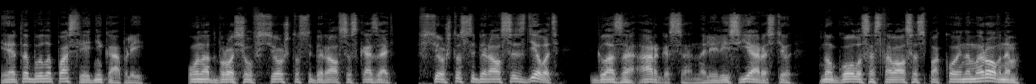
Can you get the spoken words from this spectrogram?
Это было последней каплей. Он отбросил все, что собирался сказать, все, что собирался сделать, Глаза Аргаса налились яростью, но голос оставался спокойным и ровным.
